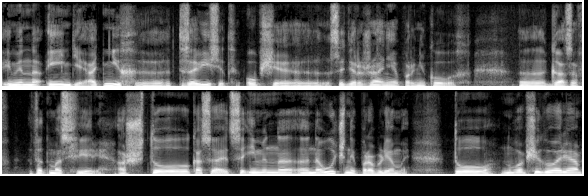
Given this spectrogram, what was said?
Именно Индия. От них э, зависит общее содержание парниковых газов в атмосфере. А что касается именно научной проблемы, то, ну, вообще говоря,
